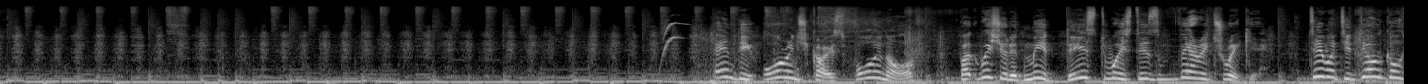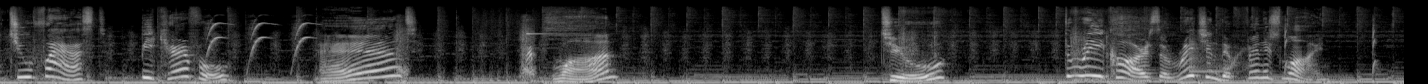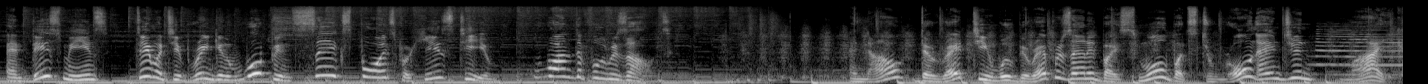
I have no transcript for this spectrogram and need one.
And the orange car is falling off, but we should admit this twist is very tricky. Timothy, don't go too fast. Be careful. And... One... Two... Three cars are reaching the finish line. And this means Timothy bringing whooping 6 points for his team. Wonderful result. And now, the red team will be represented by small but strong engine Mike.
